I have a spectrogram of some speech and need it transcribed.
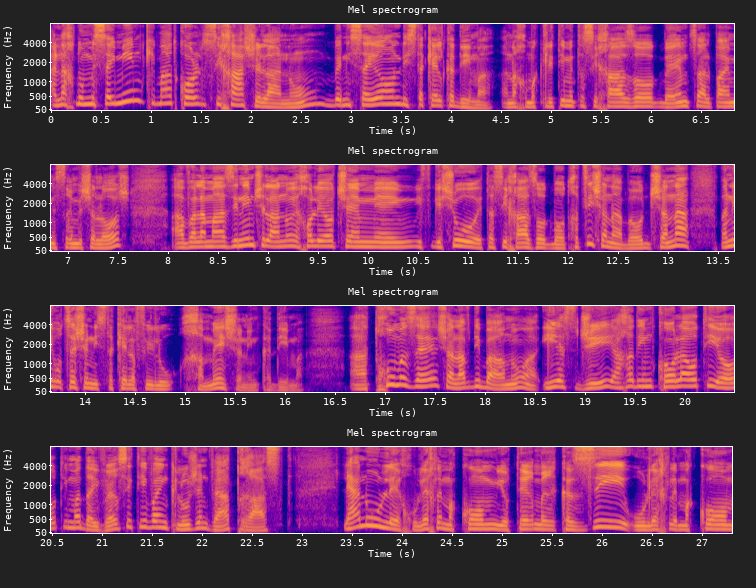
אנחנו מסיימים כמעט כל שיחה שלנו בניסיון להסתכל קדימה. אנחנו מקליטים את השיחה הזאת באמצע 2023, אבל המאזינים שלנו יכול להיות שהם אה, יפגשו את השיחה הזאת בעוד חצי שנה, בעוד שנה, ואני רוצה שנסתכל אפילו חמש שנים קדימה. התחום הזה שעליו דיברנו, ה-ESG, יחד עם כל האותיות, עם ה-diversity וה-inclusion וה-trust, לאן הוא הולך? הוא הולך למקום יותר מרכזי, הוא הולך למקום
